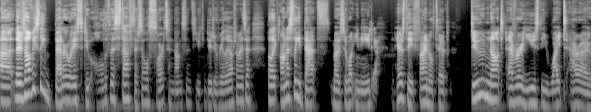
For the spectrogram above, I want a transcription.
Uh, there's obviously better ways to do all of this stuff. There's all sorts of nonsense you can do to really optimize it. But like honestly, that's most of what you need. Yeah. And here's the final tip: do not ever use the white arrow.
